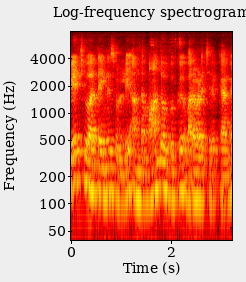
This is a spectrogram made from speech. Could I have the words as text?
பேச்சுவார்த்தைன்னு சொல்லி அந்த மாந்தோப்புக்கு வரவழைச்சிருக்காங்க.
